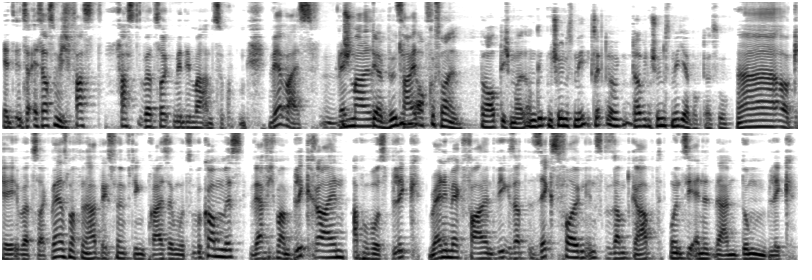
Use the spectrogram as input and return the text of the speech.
Jetzt, jetzt, jetzt hast du mich fast, fast überzeugt, mir den mal anzugucken. Wer weiß, wenn mal. Der würde Zeit mir auch gefallen, behaupte ich mal. Und gibt ein schönes, glaube ich, ein schönes Mediabook dazu. Ah, okay, überzeugt. Wenn es mal für einen halbwegs vernünftigen Preis irgendwo zu bekommen ist, werfe ich mal einen Blick rein. Apropos Blick, Randy McFarland, wie gesagt, sechs Folgen insgesamt gehabt und sie endet mit einem dummen Blick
